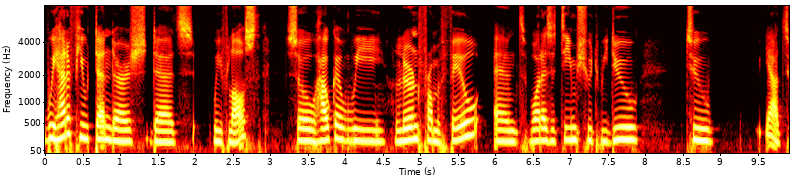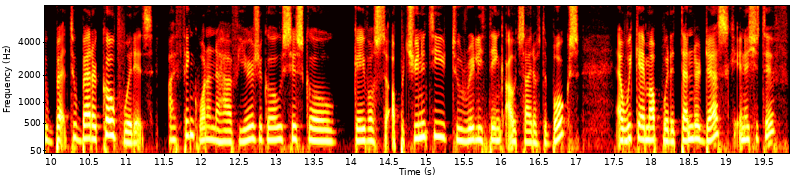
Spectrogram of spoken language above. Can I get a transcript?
we had a few tenders that we've lost. So how can we learn from a fail, and what as a team should we do to, yeah, to be- to better cope with it? I think one and a half years ago, Cisco gave us the opportunity to really think outside of the box, and we came up with a tender desk initiative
